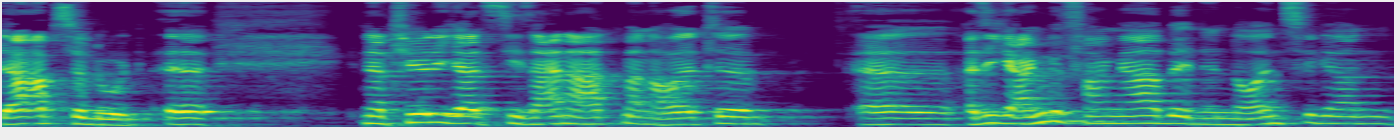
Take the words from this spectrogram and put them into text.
Ja, absolut. Äh, natürlich als Designer hat man heute, äh, als ich angefangen habe in den 90ern,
